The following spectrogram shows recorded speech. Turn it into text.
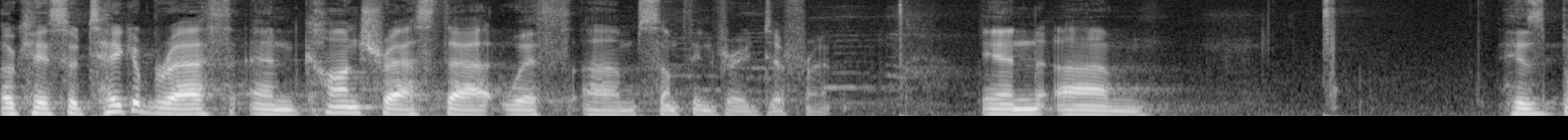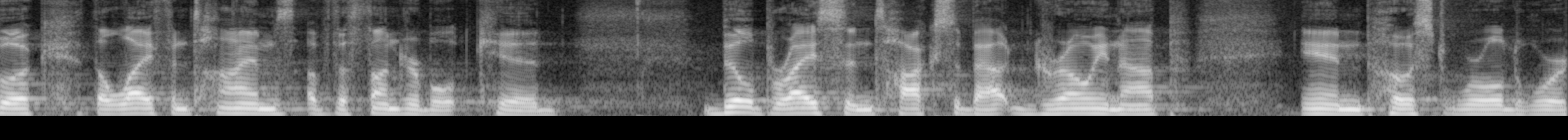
Okay, so take a breath and contrast that with um, something very different. In um, his book, The Life and Times of the Thunderbolt Kid, Bill Bryson talks about growing up in post World War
